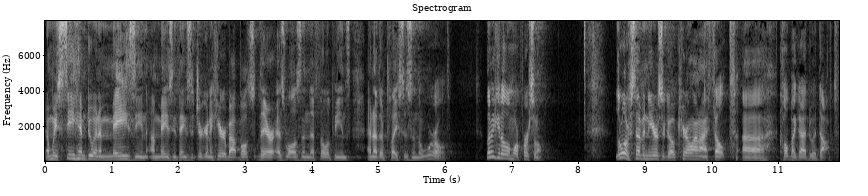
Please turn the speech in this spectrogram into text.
And we see him doing amazing, amazing things that you're going to hear about both there as well as in the Philippines and other places in the world. Let me get a little more personal. A little over seven years ago, Caroline and I felt uh, called by God to adopt.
